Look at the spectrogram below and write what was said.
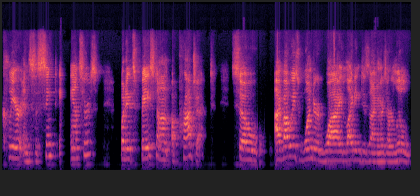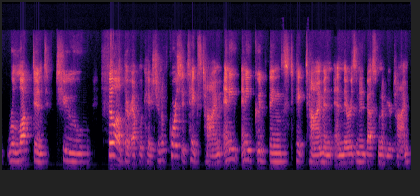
clear and succinct answers, but it's based on a project. So I've always wondered why lighting designers are a little reluctant to fill out their application. Of course, it takes time. Any, any good things take time and, and there is an investment of your time.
